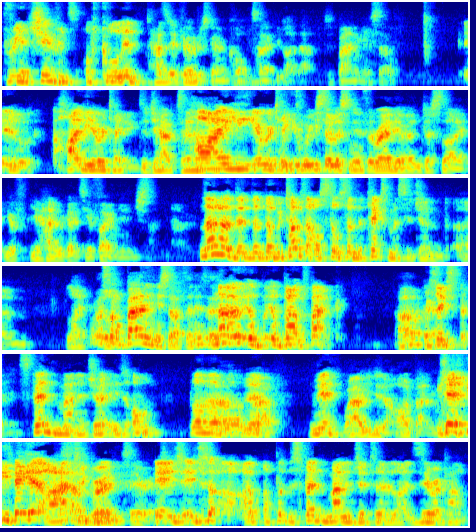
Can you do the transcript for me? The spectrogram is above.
three Ed Sheerans. I'd call in. How does it feel just going cold turkey like that? Just banning yourself. Ew, highly irritating. Did you have to? Highly Were you, irritating. were you still listening to the radio and just like your your hand would go to your phone and you're just like, No, no, there- there'll be times that I'll still send a text message and um, like, well, that's not banning yourself then, is it? no, it'll, it'll bounce back. Oh, okay. say sp- spend manager is on. Blah blah Oh, blah. Yeah, wow. yeah, Wow, you did a hard ban. yeah, yeah, yeah. I had to, bro. Really serious. It, it just, I, I- I put the spend manager to like zero pound.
